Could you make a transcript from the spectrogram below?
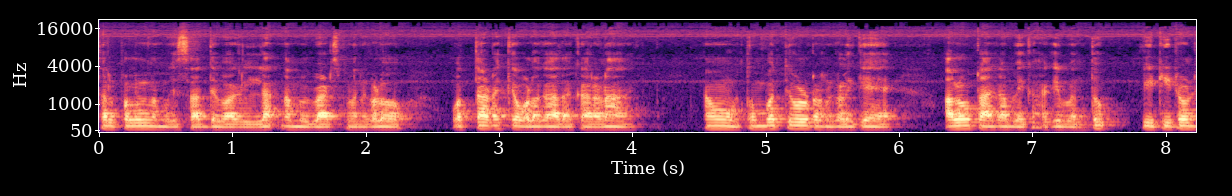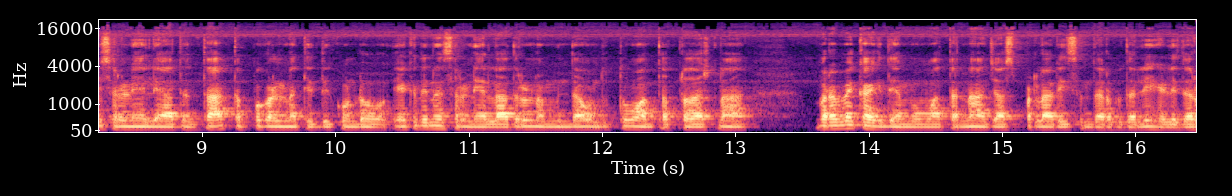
ತಲುಪಲು ನಮಗೆ ಸಾಧ್ಯವಾಗಲಿಲ್ಲ. ನಮ್ಮ ಬ್ಯಾಟ್ಸ್ಮನ್ಗಳು ಒತ್ತಡಕ್ಕೆ ಒಳಗಾದ ಕಾರಣ ನಾವು ತೊಂಬತ್ತೇಳು ರನ್ಗಳಿಗೆ ಅಲೌಟ್ ಆಗಬೇಕಾಗಿ ಬಂತು. ಈ ಟಿ ಟ್ವೆಂಟಿ ಸರಣಿಯಲ್ಲಿ ಆದಂಥ ತಪ್ಪುಗಳನ್ನ ತಿದ್ದಿಕೊಂಡು ಏಕದಿನ ಸರಣಿಯಲ್ಲಾದರೂ ನಮ್ಮಿಂದ ಒಂದು ಉತ್ತಮವಾದಂಥ ಪ್ರದರ್ಶನ ಬರಬೇಕಾಗಿದೆ ಎಂಬ ಮಾತನ್ನು ಜಾಸ್ಪರ್ಲಾರ್ ಈ ಸಂದರ್ಭದಲ್ಲಿ ಹೇಳಿದರು.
